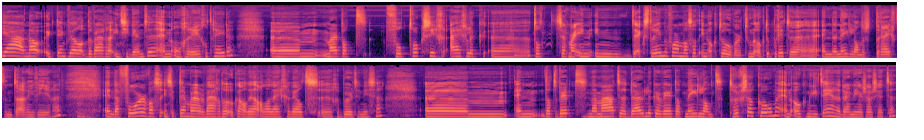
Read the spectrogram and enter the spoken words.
ja, nou, ik denk wel, er waren incidenten en ongeregeldheden. Ehm, maar dat voltrok zich eigenlijk eh, tot, zeg maar, in, in de extreme vorm was dat in oktober. Toen ook de Britten eh, en de Nederlanders dreigden te arriveren. En daarvoor was in september waren er ook al wel allerlei geweldsgebeurtenissen. Ehm, en dat werd naarmate duidelijker werd dat Nederland terug zou komen en ook militairen daar neer zou zetten,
